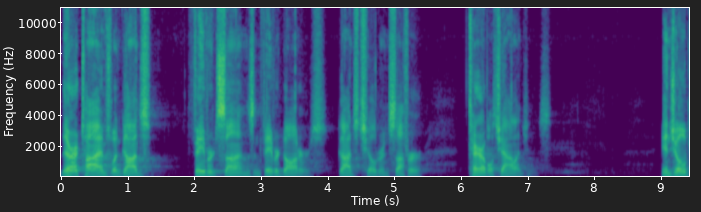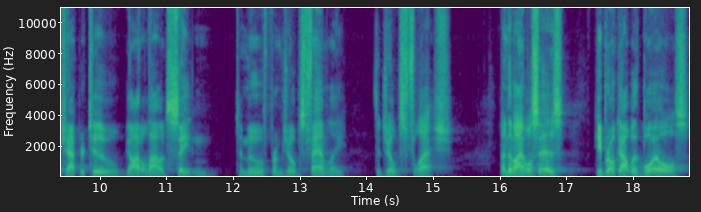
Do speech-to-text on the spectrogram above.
There are times when God's favored sons and favored daughters, God's children, suffer terrible challenges. In Job chapter 2, God allowed Satan to move from Job's family to Job's flesh. And the Bible says he broke out with boils.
